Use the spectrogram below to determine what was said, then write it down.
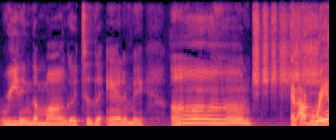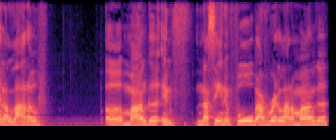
reading the manga to the anime. Um, And I've read a lot of uh manga and f- not saying in full, but I've read a lot of manga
